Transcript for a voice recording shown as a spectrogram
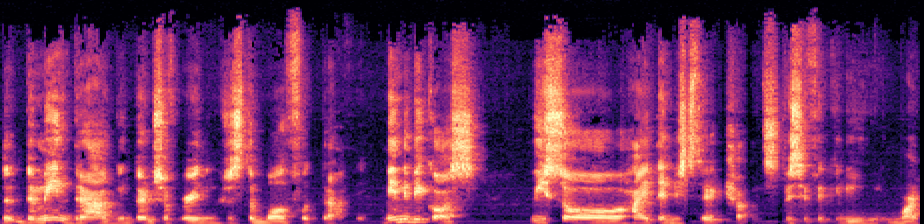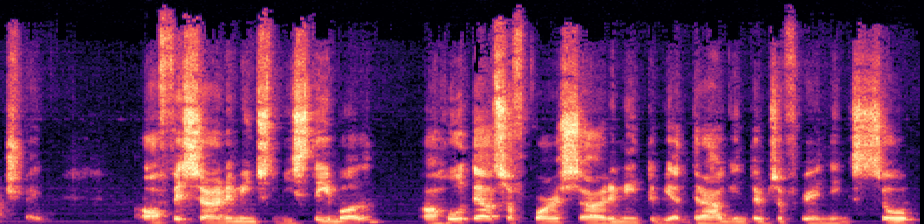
The, the main drag in terms of earnings was the mall foot traffic, mainly because we saw heightened restrictions, specifically in March, right? Office uh, remains to be stable. Uh, hotels, of course, uh, remain to be a drag in terms of earnings. So,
